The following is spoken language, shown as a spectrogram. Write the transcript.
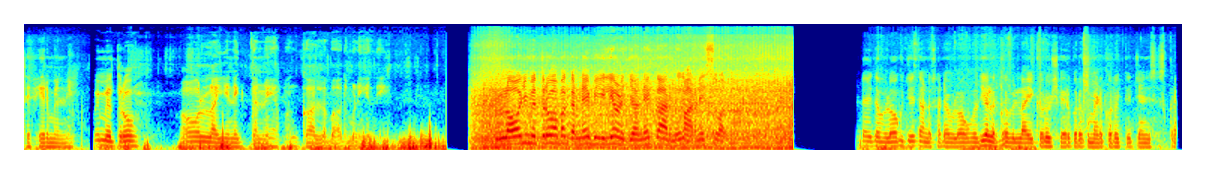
ਤੇ ਫਿਰ ਮਿਲਨੇ ਵੀ ਮਿੱਤਰੋ ਉਹ ਲਾਈਏ ਨੇ ਗੰਨੇ, ਆਪਾਂ ਗੱਲਬਾਤ ਬਣੀ ਜਾਂਦੀ। ਲਓ ਜੀ ਮਿੱਤਰੋ, ਆਪਾਂ ਗੰਨੇ ਬੀਜ ਲਿਆਉਣ ਜਾਣੇ ਘਰ ਨੂੰ ਮਾਰਨੇ ਸਵਾਗਤ। ਇਹ ਦਾ ਵਲੌਗ ਜੇ, ਤੁਹਾਨੂੰ ਸਾਡਾ ਵਲੌਗ ਵਧੀਆ ਲੱਗਾ, ਵੀ ਲਾਈਕ ਕਰੋ ਸ਼ੇਅਰ ਕਰੋ ਕਮੈਂਟ ਕਰੋ ਤੇ ਚੈਨਲ ਸਬਸਕ੍ਰਾਈਬ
